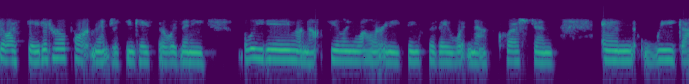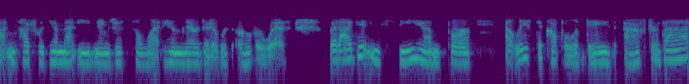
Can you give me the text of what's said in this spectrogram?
So I stayed at her apartment just in case there was any bleeding or not feeling well or anything so they wouldn't ask questions. And we got in touch with him that evening just to let him know that it was over with. But I didn't see him for at least a couple of days after that.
